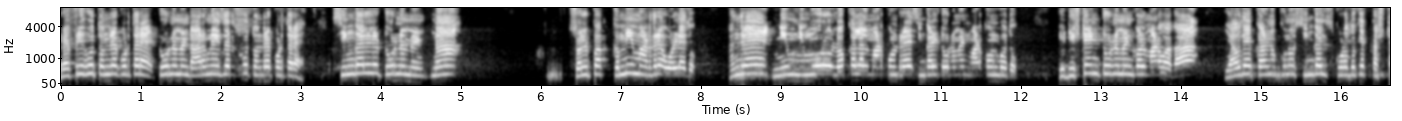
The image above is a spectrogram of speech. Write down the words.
ರೆಫ್ರಿಗೂ ತೊಂದರೆ ಕೊಡ್ತಾರೆ ಟೂರ್ನಮೆಂಟ್ ಆರ್ಗನೈಸರ್ಸ್ಗೂ ತೊಂದರೆ ಕೊಡ್ತಾರೆ. ಸಿಂಗಲ್ ಟೂರ್ನಮೆಂಟ್ನ ಸ್ವಲ್ಪ ಕಮ್ಮಿ ಮಾಡಿದ್ರೆ ಒಳ್ಳೇದು. ಅಂದ್ರೆ ನೀವು ನಿಮ್ಮೂರು ಲೋಕಲ್ ಅಲ್ಲಿ ಮಾಡ್ಕೊಂಡ್ರೆ ಸಿಂಗಲ್ ಟೂರ್ನಮೆಂಟ್ ಮಾಡ್ಕೊಬಹುದು ಈ ಡಿಸ್ಟೆಂಟ್ ಟೂರ್ನಮೆಂಟ್ಗಳು ಮಾಡುವಾಗ ಯಾವುದೇ ಕಾರಣಕ್ಕೂ ಸಿಂಗಲ್ಸ್ ಕೊಡೋದಕ್ಕೆ ಕಷ್ಟ.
